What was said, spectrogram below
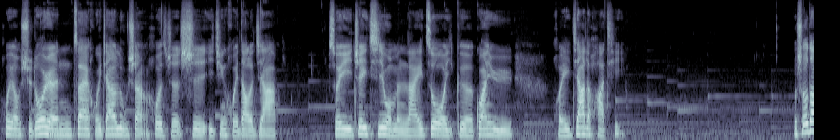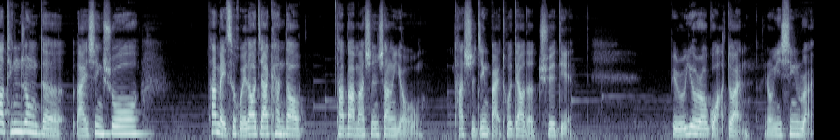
会有许多人在回家的路上，或者是已经回到了家，所以这一期我们来做一个关于回家的话题。我收到听众的来信说，他每次回到家看到他爸妈身上有他使劲摆脱掉的缺点，比如优柔寡断、容易心软。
